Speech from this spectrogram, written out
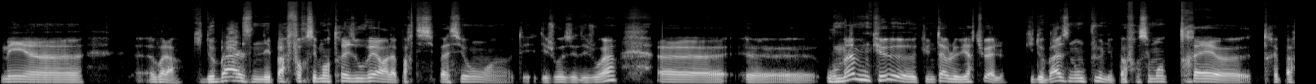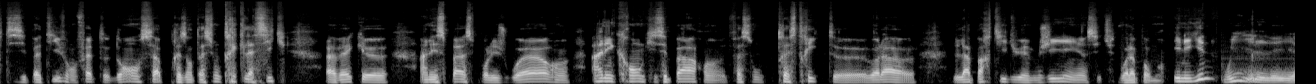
mais euh, voilà, qui de base n'est pas forcément très ouvert à la participation des, des, joueuses et des joueurs, ou même qu'une table virtuelle qui de base non plus n'est pas forcément très euh, très participative en fait dans sa présentation très classique avec euh, un espace pour les joueurs, un écran qui sépare euh, de façon très stricte voilà la partie du MJ et ainsi de suite. Voilà pour moi. Inigine Oui, les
